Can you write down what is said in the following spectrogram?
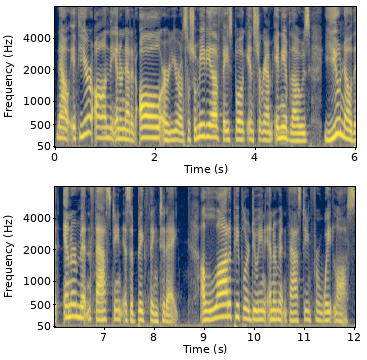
Now, if you're on the internet at all, or you're on social media, Facebook, Instagram, any of those, you know that intermittent fasting is a big thing today. A lot of people are doing intermittent fasting for weight loss.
